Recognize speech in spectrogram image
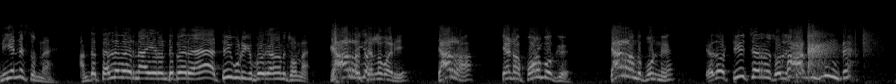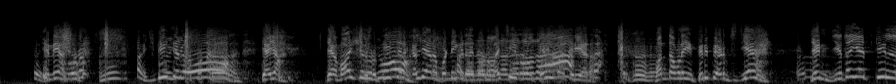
நீ என்ன சொன்ன? அந்த தெல்லவேர் நாய் ரெண்டு பேரை டீ குடிக்க போயிருக்காங்கன்னு சொன்னேன். யாரா செல்லவாரி யாரா ஏண்டா புறம்போக்கு? யாரா அந்த பொண்ணு? ஏதோ டீச்சர்னு சொல்லி. என்னையா சொல்ற? ஐயோ. ஏய்யா, என் வாழ்க்கையில ஒரு டீச்சர் கல்யாணம் லட்சியம் தெரியாதா? வந்தவளையும் திருப்பி அனுப்பிச்சிட்டியா? என் இதயத்தில்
